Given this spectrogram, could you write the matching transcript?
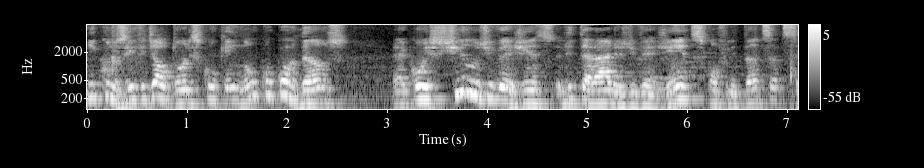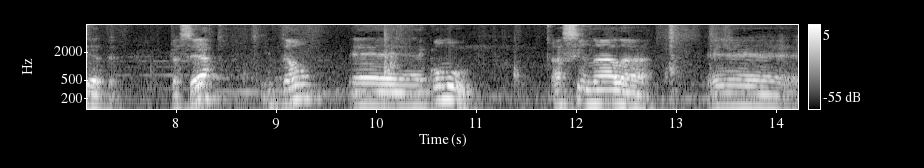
inclusive de autores com quem não concordamos, é, com estilos divergentes, literários divergentes, conflitantes, etc. Tá certo? Então, é, como assinala é,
